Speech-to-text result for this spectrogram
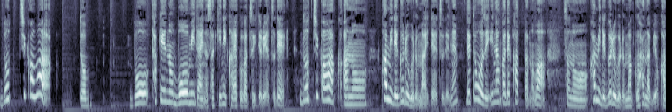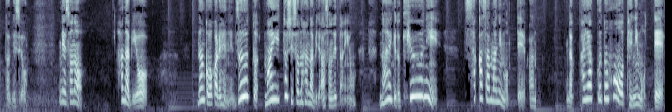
どっちかは、と、棒、竹の棒みたいな先に火薬がついてるやつで、どっちかは、あのー、紙でぐるぐる巻いたやつでね。で、当時田舎で買ったのは、その、紙でぐるぐる巻く花火を買ったんですよ。で、その、花火を、なんか分かれへんねん。ずーっと毎年その花火で遊んでたんよ。なんやけど急に逆さまに持って、あの、だ火薬の方を手に持って、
